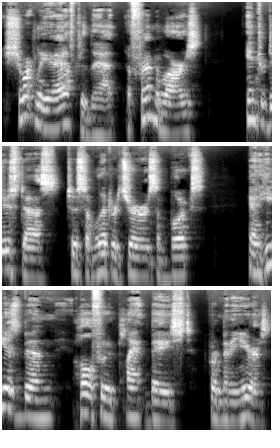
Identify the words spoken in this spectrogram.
shortly after that, a friend of ours introduced us to some literature, some books, and he has been whole food plant based for many years.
